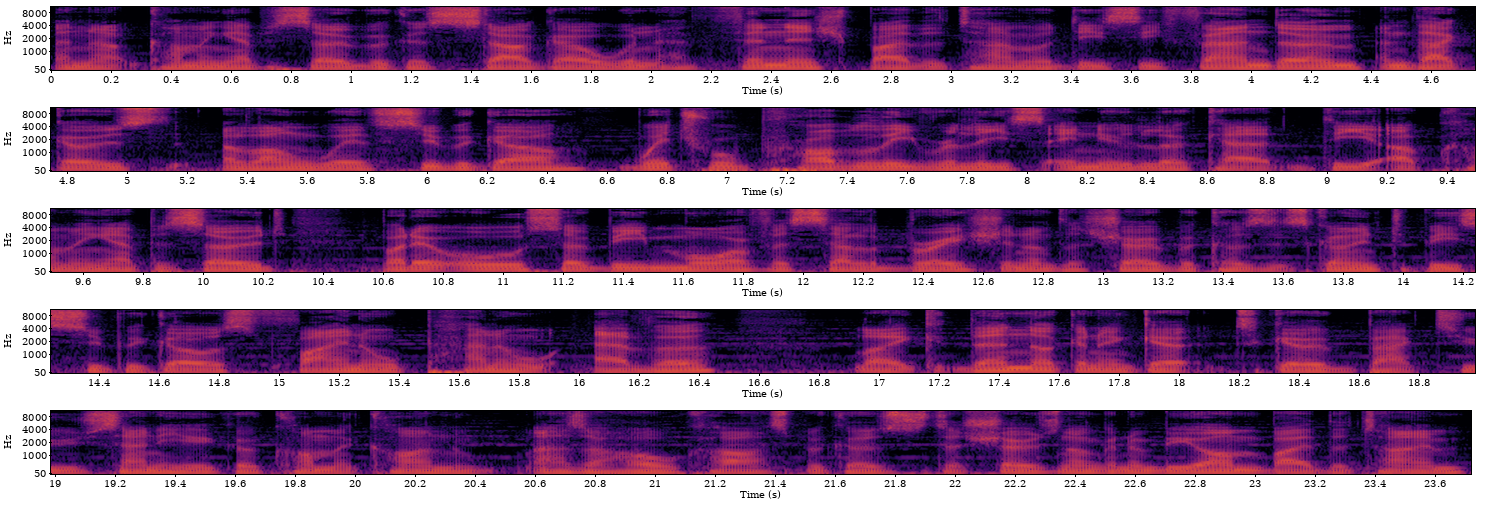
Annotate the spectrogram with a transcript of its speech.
an upcoming episode because Stargirl wouldn't have finished by the time of DC FanDome, and that goes along with Supergirl, which will probably release a new look at the upcoming episode but it will also be more of a celebration of the show because it's going to be Supergirl's final panel ever. Like, they're not gonna get to go back to San Diego Comic Con as a whole cast because the show's not gonna be on by the time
